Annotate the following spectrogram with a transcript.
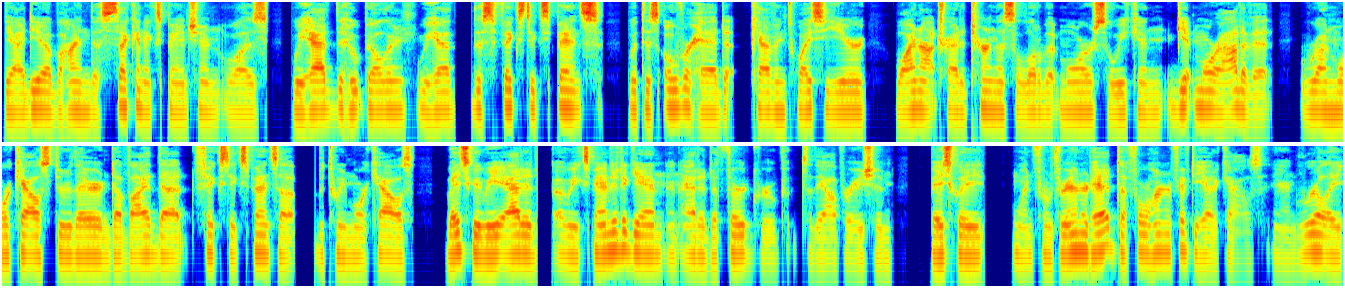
The idea behind the second expansion was we had the hoop building, we had this fixed expense with this overhead calving twice a year. Why not try to turn this a little bit more so we can get more out of it run more cows through there and divide that fixed expense up between more cows. Basically, we added, uh, we expanded again and added a third group to the operation. Basically, went from 300 head to 450 head of cows and really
